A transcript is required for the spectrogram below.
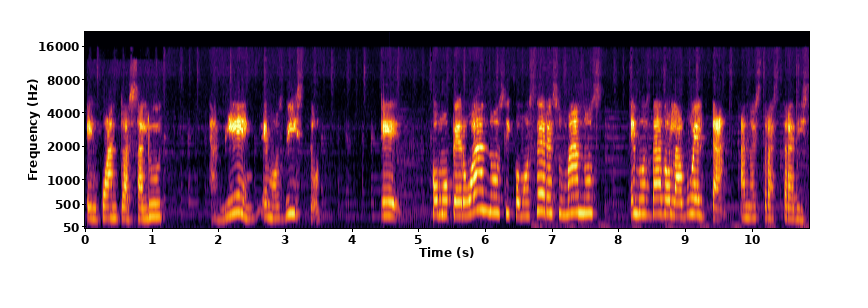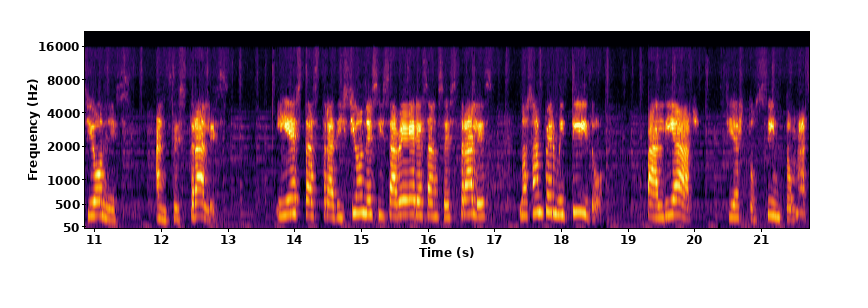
En cuanto a salud, también hemos visto que como peruanos y como seres humanos hemos dado la vuelta a nuestras tradiciones ancestrales. Y estas tradiciones y saberes ancestrales nos han permitido paliar ciertos síntomas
